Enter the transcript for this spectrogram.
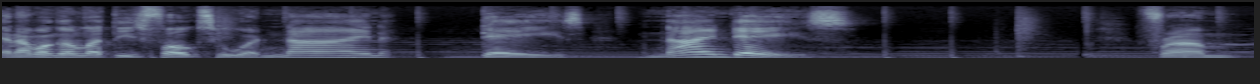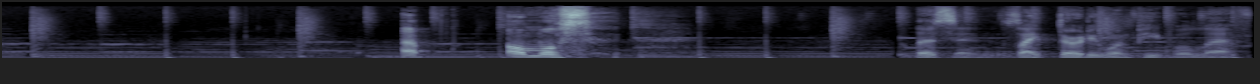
And I'm going to let these folks who are nine days, nine days from up almost listen, it's like 31 people left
